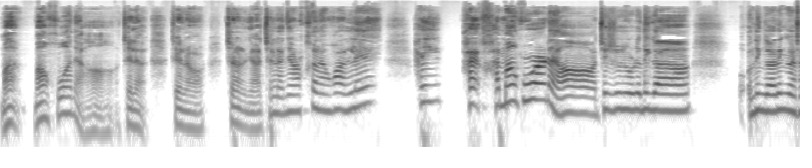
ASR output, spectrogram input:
蛮蛮火的啊。这两、这两、这两年，这两年河南话嘞，还还还蛮火的啊。这就是那个、那个、那个、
